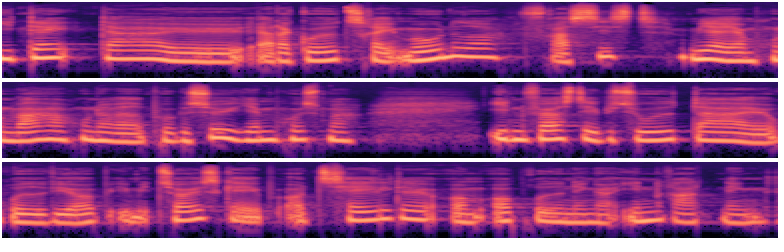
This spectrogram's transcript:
I dag der øh, er der gået tre måneder fra sidst. Miriam hun var her, hun har været på besøg hjemme hos mig. I den første episode, der øh, rydde vi op i mit tøjskab og talte om oprydning og indretning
